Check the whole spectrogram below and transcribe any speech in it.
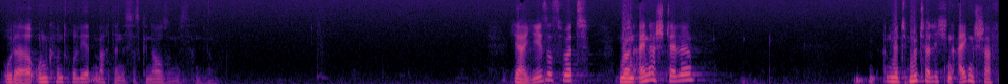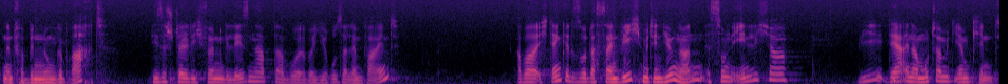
oder unkontrolliert macht, dann ist das genauso Misshandlung. Ja, Jesus wird nur an einer Stelle mit mütterlichen Eigenschaften in Verbindung gebracht. Diese Stelle, die ich vorhin gelesen habe, da wo er über Jerusalem weint. Aber ich denke so, dass sein Weg mit den Jüngern ist so ein ähnlicher wie der einer Mutter mit ihrem Kind.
